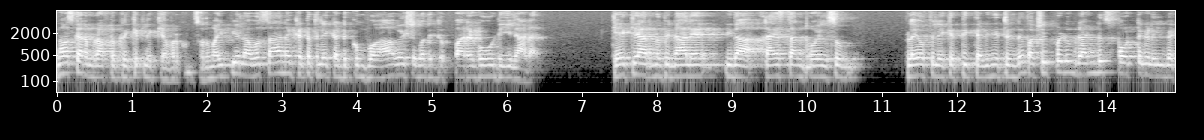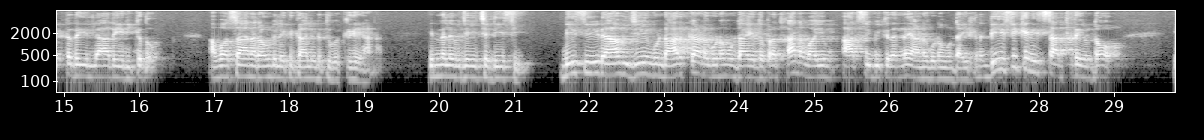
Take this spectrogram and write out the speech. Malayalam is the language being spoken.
നമസ്കാരം റാഫ്റ്റർ ക്രിക്കറ്റിലേക്ക് അവർക്കും സ്വന്തം ഐ പി എൽ അവസാന ഘട്ടത്തിലേക്ക് അടുക്കുമ്പോൾ ആവേശം അതിന്റെ പരകോടിയിലാണ്. കെ കെ ആറിന് പിന്നാലെ ഇതാ രാജസ്ഥാൻ റോയൽസും പ്ലേ ഓഫിലേക്ക് എത്തിക്കഴിഞ്ഞിട്ടുണ്ട്. പക്ഷെ ഇപ്പോഴും രണ്ട് സ്പോട്ടുകളിൽ വ്യക്തതയില്ലാതെ ഇരിക്കുന്നു. അവസാന റൗണ്ടിലേക്ക് കാലെടുത്ത് വെക്കുകയാണ്. ഇന്നലെ വിജയിച്ച ഡി സി. ഡി സിയുടെ ആ വിജയം കൊണ്ട് ആർക്കാണ് ഗുണമുണ്ടായത്? പ്രധാനമായും ആർ സി ബിക്ക് തന്നെയാണ് ഗുണമുണ്ടായിരിക്കുന്നത്. ഡി സിക്ക് ഇനി സാധ്യതയുണ്ടോ?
